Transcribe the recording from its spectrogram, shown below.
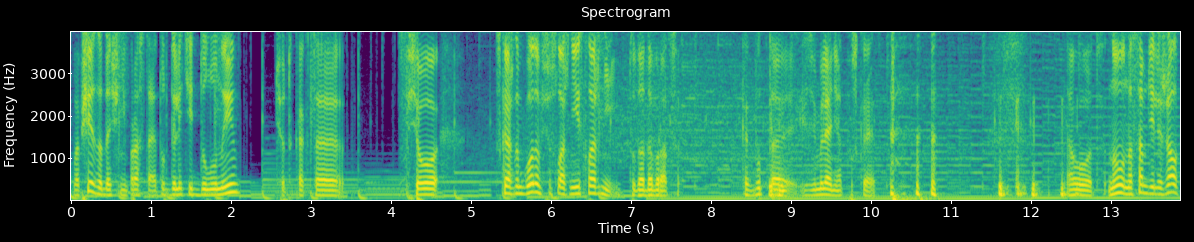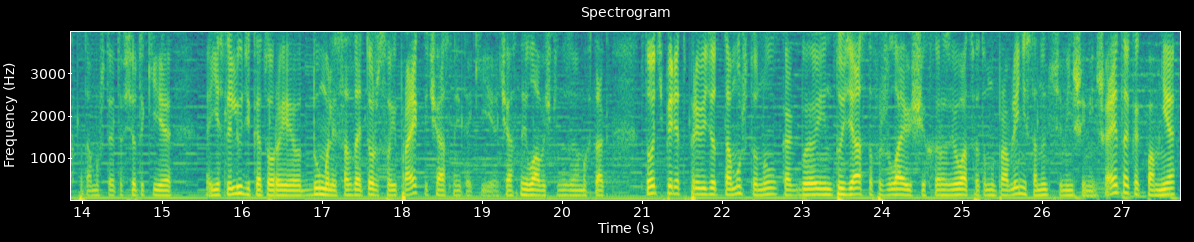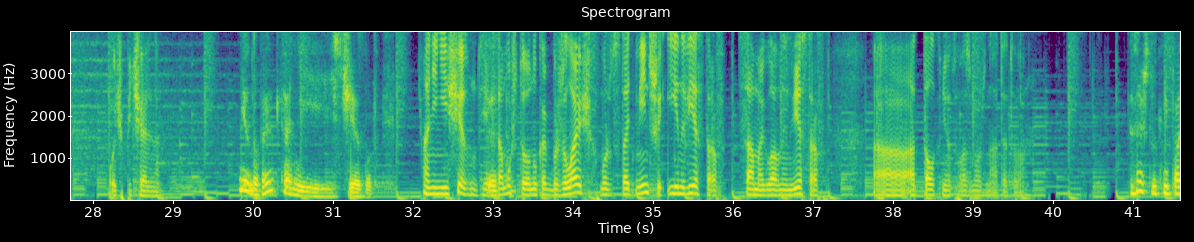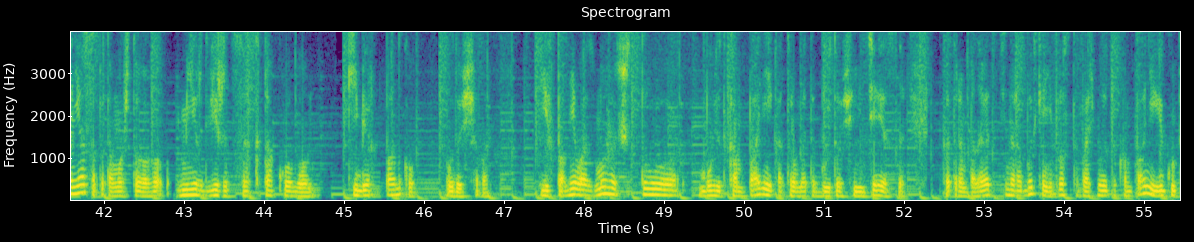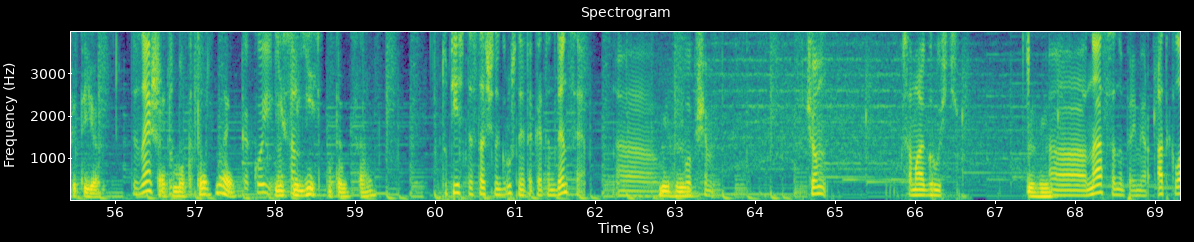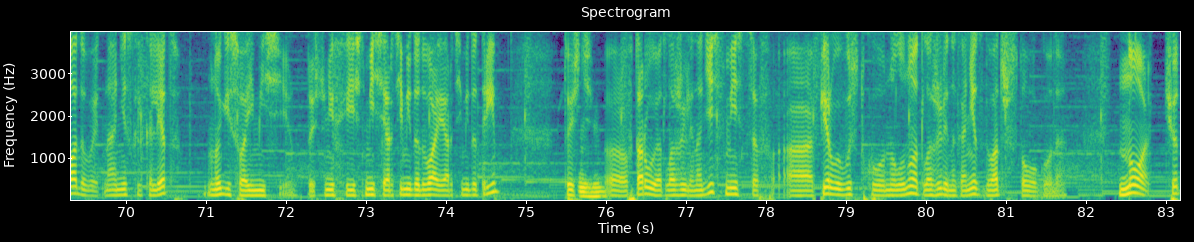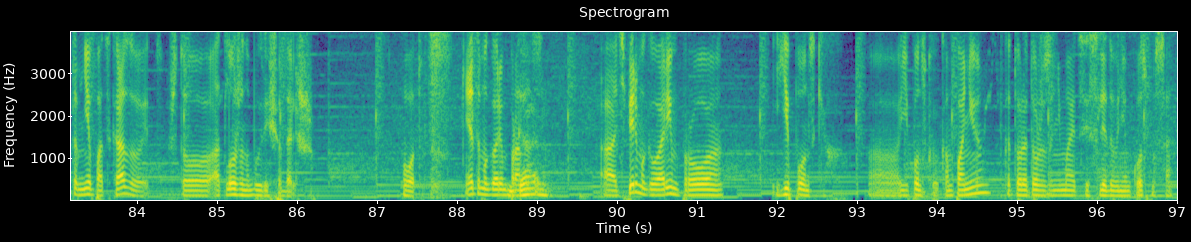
вообще задача непростая. Тут долететь до Луны, что-то как-то все... С каждым годом все сложнее и сложнее туда добраться. Как будто Земля не отпускает. Вот. Ну, на самом деле жалко, потому что это все-таки, если люди, которые думали создать тоже свои проекты, частные такие, частные лавочки, назовем их так, то теперь это приведет к тому, что, ну, как бы энтузиастов и желающих развиваться в этом направлении становится все меньше и меньше. А это, как по мне, очень печально. Не, ну вряд ли они исчезнут. Они не исчезнут. Я это... к тому, что, ну, как бы желающих может стать меньше, и инвесторов, самое главное, инвесторов э, оттолкнет, возможно, от этого. Ты знаешь, тут непонятно, потому что мир движется к такому киберпанку будущего. И вполне возможно, что будет компании, которым это будет очень интересно, которым понравятся эти наработки, они просто возьмут эту компанию и купят ее. Ты знаешь, Поэтому кто знает, какой, если самом... есть потенциал. Тут есть достаточно грустная такая тенденция. Угу. В общем, в чем сама грусть? Угу. НАСА, например, откладывает на несколько лет многие свои миссии. То есть у них есть миссия Артемида 2 и Артемида 3. То есть угу. э, вторую отложили на 10 месяцев, а первую высадку на Луну отложили на конец 26 года. Но что-то мне подсказывает, что отложено будет еще дальше. Вот. Это мы говорим про да. нас. А теперь мы говорим про японских, э, японскую компанию, которая тоже занимается исследованием космоса.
